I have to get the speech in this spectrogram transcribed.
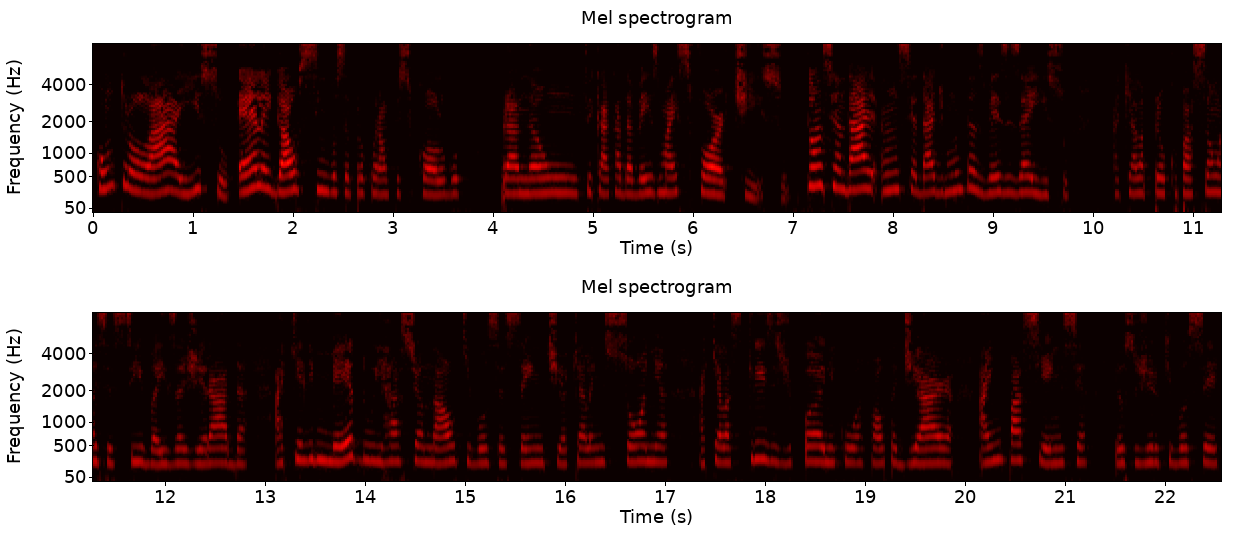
controlar isso, é legal sim você procurar um psicólogo para não ficar cada vez mais forte isso. Então, ansiedade, ansiedade muitas vezes é isso aquela preocupação excessiva, exagerada, aquele medo irracional que você sente, aquela insônia, aquelas crises de pânico, a falta de ar, a impaciência, eu sugiro que você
